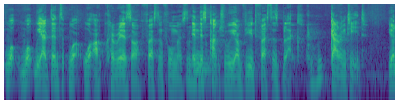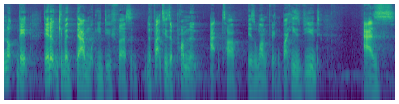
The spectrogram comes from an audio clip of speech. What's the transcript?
what, what we identify what, what our careers are first and foremost. In this mm-hmm. country, we are viewed first as black, mm-hmm. guaranteed. You're not. They, they don't give a damn what you do first. The fact he's a prominent actor is one thing, but he's viewed as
